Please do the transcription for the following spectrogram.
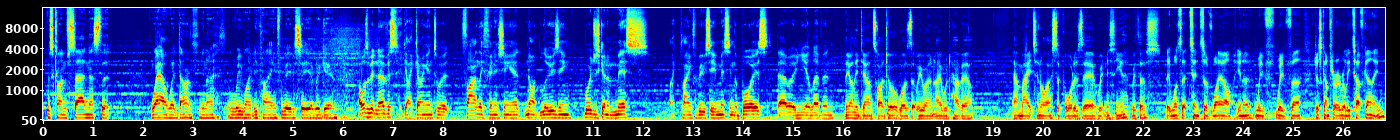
it was kind of sadness that wow, we're done. You know, we won't be playing for BBC ever again. I was a bit nervous, like going into it, finally finishing it, not losing. We were just going to miss, like playing for BBC, missing the boys that were in year 11. The only downside to it was that we weren't able to have our our mates and all our supporters there witnessing it with us. There was that sense of wow, you know, we've we've uh, just come through a really tough game.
